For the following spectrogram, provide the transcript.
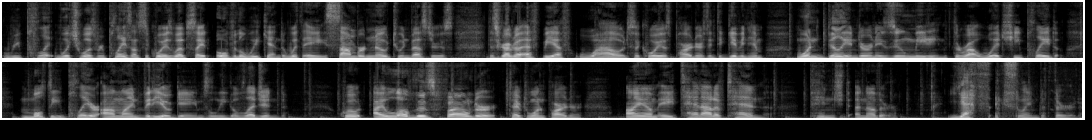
repla- which was replaced on Sequoia's website over the weekend with a somber note to investors, described how FBF wowed Sequoia's partners into giving him one billion during a Zoom meeting throughout which he played multiplayer online video games League of Legend. Quote, I love this founder, typed one partner. I am a 10 out of 10, pinged another. Yes, exclaimed a third.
